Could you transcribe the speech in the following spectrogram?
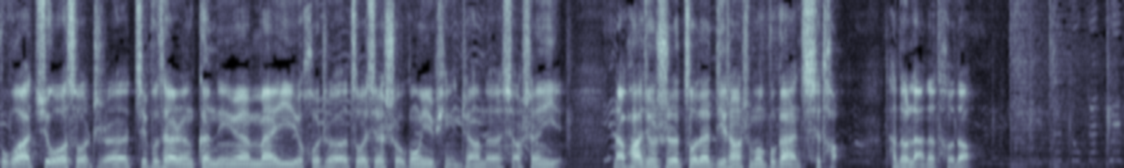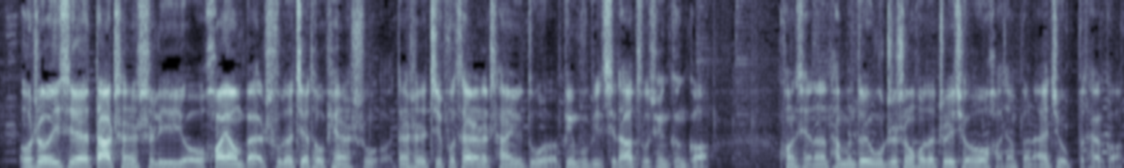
不过啊，据我所知，吉普赛人更宁愿卖艺或者做些手工艺品这样的小生意，哪怕就是坐在地上什么不干乞讨。他都懒得偷盗。欧洲一些大城市里有花样百出的街头骗术，但是吉普赛人的参与度并不比其他族群更高。况且呢，他们对物质生活的追求好像本来就不太高。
